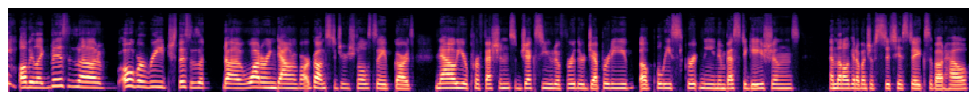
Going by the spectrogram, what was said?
I'll be like, this is a overreach. This is a uh, watering down of our constitutional safeguards. Now your profession subjects you to further jeopardy of police scrutiny and investigations. And then I'll get a bunch of statistics about how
